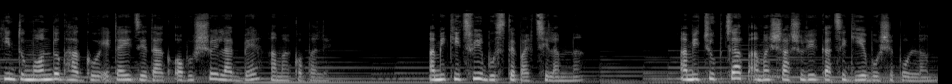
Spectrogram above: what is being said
কিন্তু মন্দ ভাগ্য এটাই যে দাগ অবশ্যই লাগবে আমার কপালে। আমি কিছুই বুঝতে পারছিলাম না। আমি চুপচাপ আমার শাশুড়ির কাছে গিয়ে বসে পড়লাম।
